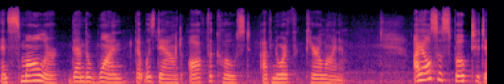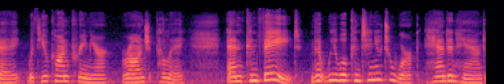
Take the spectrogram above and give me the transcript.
and smaller than the one that was downed off the coast of North Carolina. I also spoke today with Yukon Premier Ranj Pillay and conveyed that we will continue to work hand in hand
